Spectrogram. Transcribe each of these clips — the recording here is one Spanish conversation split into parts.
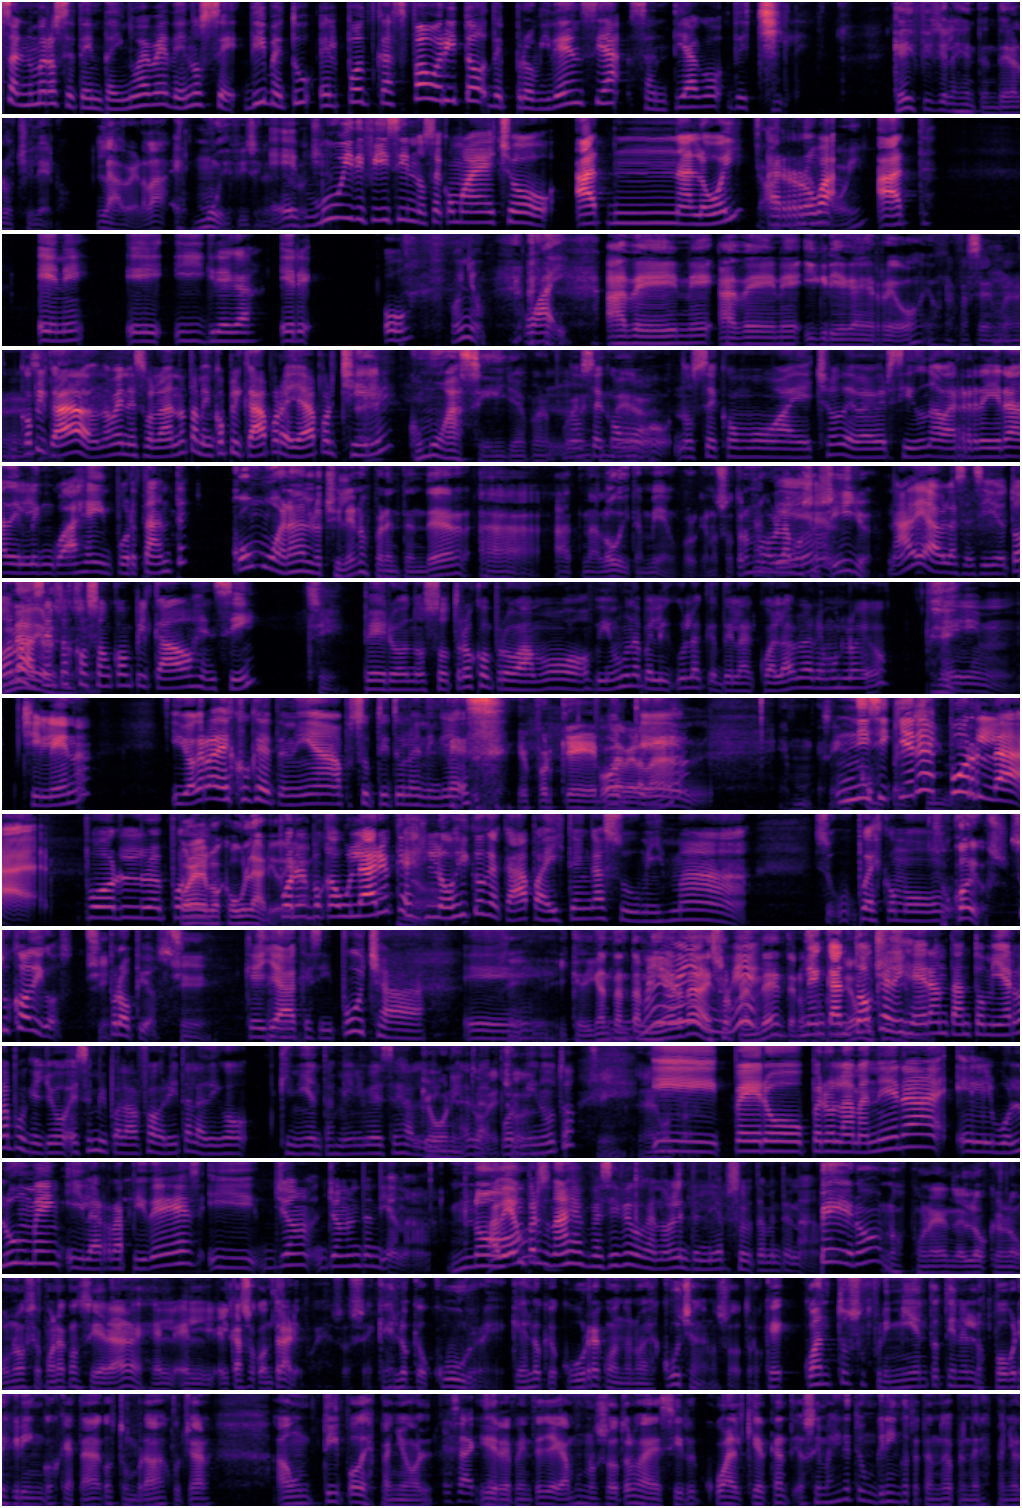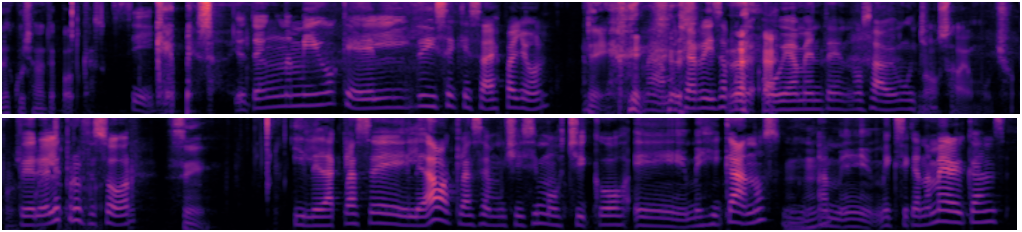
Bienvenidos al número 79 de No sé, dime tú, el podcast favorito de Providencia, Santiago de Chile. Qué difícil es entender a los chilenos. La verdad, es muy difícil entender Es a los muy difícil, no sé cómo ha hecho Atnaloy, arroba at n e y r o coño, guay. ADN, ADN, YRO. Es una frase muy complicada, una venezolana también complicada por allá, por Chile. ¿Cómo hace ella para poder No sé entender? cómo, no sé cómo ha hecho, debe haber sido una barrera del lenguaje importante. ¿Cómo harán los chilenos para entender a Atnaloy también? Porque nosotros no hablamos sencillo. Nadie habla sencillo. Todos Nadie los acentos son complicados en sí, Sí. pero nosotros comprobamos, vimos una película que, de la cual hablaremos luego, Sí. eh, chilena, y yo agradezco que tenía subtítulos en inglés. Porque, la porque verdad, es, es ni siquiera es por la... Por, Por el vocabulario, Por el vocabulario que es lógico que cada país tenga su misma... su- pues como... Sus códigos. sus códigos Sí. propios. Sí. Que sí, ya, que si pucha... eh, sí. Y que digan tanta me- mierda es me- sorprendente. nos Me encantó que dijeran tanto mierda porque yo, esa es mi palabra favorita, la digo 500 mil veces al, bonito, por minuto. Sí, Y, pero, pero la manera, el volumen y la rapidez, y yo, yo no entendía nada. No. Había un personaje específico que no le entendía absolutamente nada. Pero nos pone, lo que uno se pone a considerar es el, el- el caso contrario. Pues. O sea, ¿Qué es lo que ocurre? ¿Qué es lo que ocurre cuando nos escuchan a nosotros? ¿Qué, ¿Cuánto sufrimiento tienen los pobres gringos que están acostumbrados a escuchar a un tipo de español Exacto. y de repente llegamos nosotros a decir cualquier cantidad? O sea, imagínate un gringo tratando de aprender español escuchando este podcast. Sí. ¡Qué pesadilla! Yo tengo un amigo que él dice que sabe español. Sí. Me da mucha risa porque obviamente no sabe mucho. No sabe mucho. por pero él es profesor Sí. y le da clase, le daba clase a muchísimos chicos eh, mexicanos, a me- Mexican Americans,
